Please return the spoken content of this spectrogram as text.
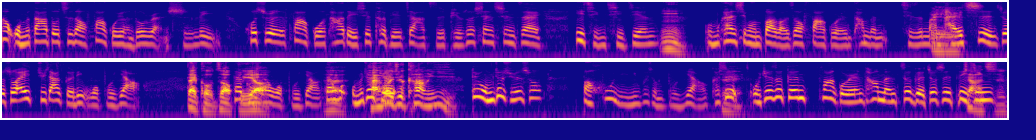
那我们大家都知道，法国有很多软实力，或是法国它的一些特别价值，比如说像现在疫情期间，嗯，我们看新闻报道知道法国人他们其实蛮排斥，就说哎，居家隔离我不要，戴口罩戴口罩我不要，但我们就还会去抗议，对，我们就觉得说。保护你，你为什么不要？可是我觉得跟法国人他们这个就是历经，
